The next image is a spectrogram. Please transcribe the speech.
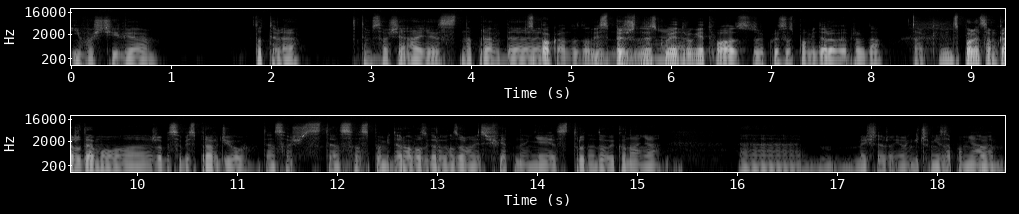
I właściwie to tyle w tym sosie, a jest naprawdę... Spoko, no to jest pyszny, zyskuje nie? drugie tło, zwykły sos pomidorowy, prawda? Tak, więc polecam każdemu, żeby sobie sprawdził ten sos, ten sos pomidorowo z gorgonzolą. Jest świetny, nie jest trudny do wykonania. E, Myślę, że o niczym nie zapomniałem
